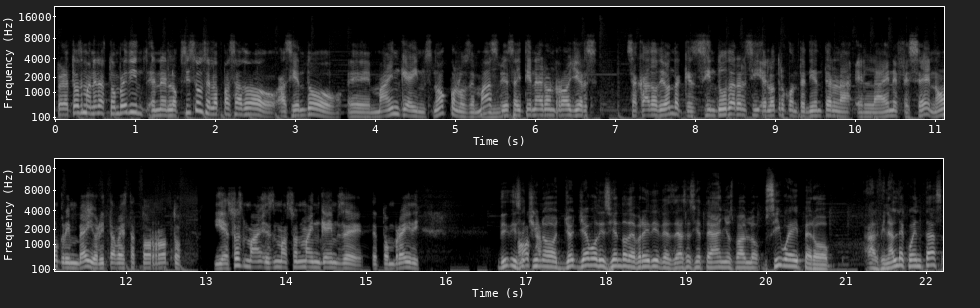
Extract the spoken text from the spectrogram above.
Pero de todas maneras, Tom Brady en el offseason se le ha pasado haciendo eh, mind games, ¿no? Con los demás. Ujú. ¿Ves? Ahí tiene Aaron Rodgers sacado de onda, que sin duda era el, el otro contendiente en la, en la NFC, ¿no? Green Bay, ahorita va a estar todo roto. Y eso es, es más, son mind games de, de Tom Brady. Di- Dice Chino, yo llevo diciendo de Brady desde hace siete años, Pablo. Sí, güey, pero al final de cuentas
